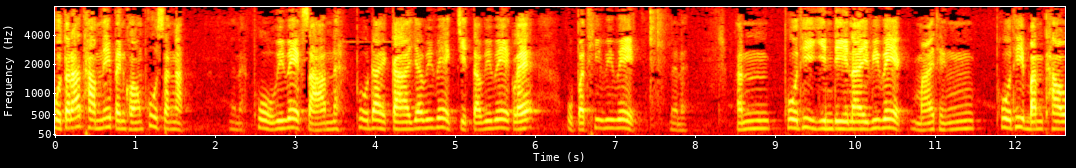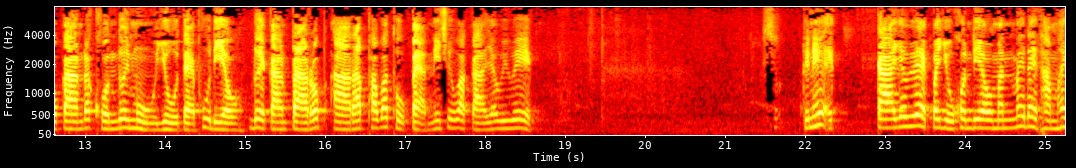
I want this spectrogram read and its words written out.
กุตระธรรมนี้เป็นของผู้สงัดนะผู้วิเวกสามนะผู้ได้กายวิเวกจิตวิเวกและอุปธิวิเวกเนี่ยนะอันผู้ที่ยินดีในวิเวกหมายถึง ผู้ที่บรรเทาการรักคนด้วยหมู่อยู่แต่ผู้เดียว ด้วยการปรารบอารับพระวัตถุแปดนี้ชื่อว่ากายวิเวก ทีนี้กายวิเวกไปอยู่คนเดียวมันไม่ได้ทำให้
